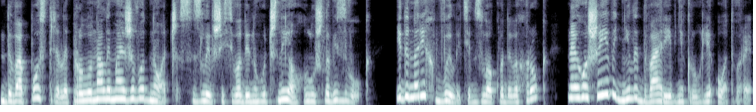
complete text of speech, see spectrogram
Два постріли пролунали майже водночас, злившись в один гучний оглушливий звук. Єдиноріг вилетів з Локвудових рук, на його шиї видніли два рівні круглі отвори.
